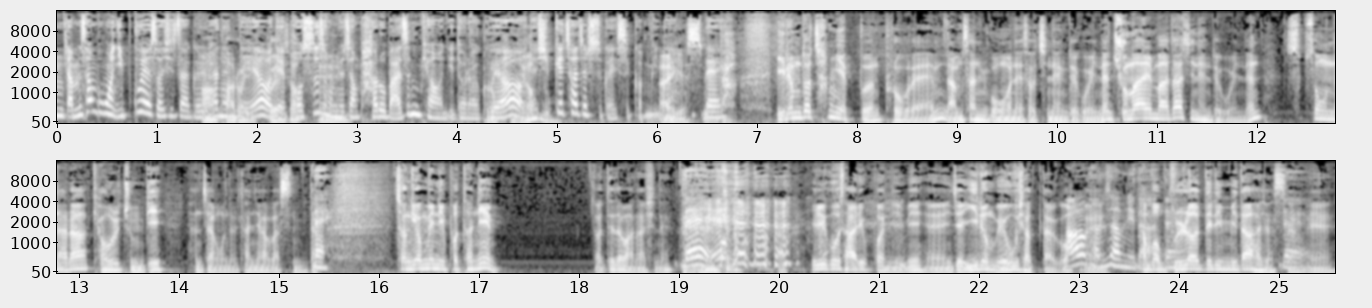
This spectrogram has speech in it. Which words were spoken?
음, 남산공원 입구에서 시작을 아, 하는데요. 네, 입구에서? 버스 네. 정류장 바로 맞은편이더라고요. 네, 쉽게 찾을 수가 있을 겁니다. 알겠습니다. 네. 이름도 참 예쁜 프로그램 남산공원에서 진행되고 있는 주말마다 진행되고 있는 숲속나라 겨울 준비 현장 오늘 다녀와 봤습니다. 네. 정경민 리포터님 어, 대답 안 하시네. 네. 1946번님이 예, 이제 이름 외우셨다고. 아우, 예, 감사합니다. 한번 네. 불러드립니다 하셨어요. 네. 예,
